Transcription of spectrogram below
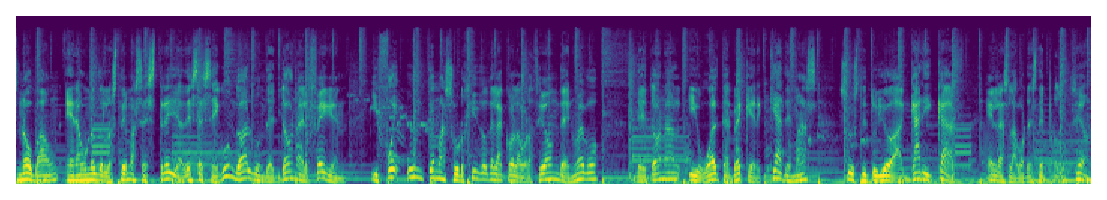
Snowbound era uno de los temas estrella de ese segundo álbum de Donald Fagen y fue un tema surgido de la colaboración de nuevo de Donald y Walter Becker, que además sustituyó a Gary Kath en las labores de producción.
